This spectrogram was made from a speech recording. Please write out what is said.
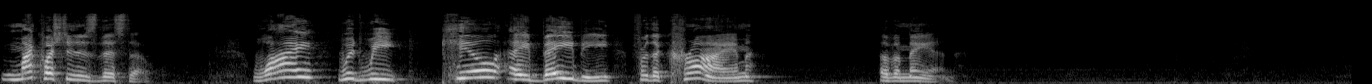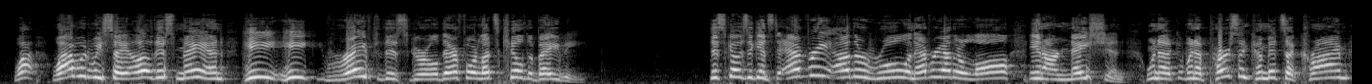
My question is this, though why would we kill a baby for the crime of a man? Why, why would we say, oh, this man, he, he raped this girl, therefore let's kill the baby? This goes against every other rule and every other law in our nation. When a, when a person commits a crime,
